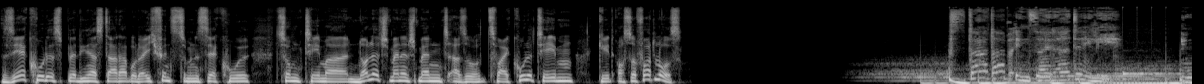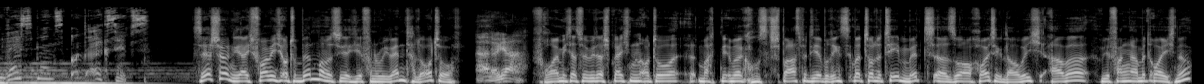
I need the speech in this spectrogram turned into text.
sehr cooles Berliner Startup oder ich finde es zumindest sehr cool zum Thema Knowledge Management. Also zwei coole Themen. Geht auch sofort los. Startup Insider Daily. Investments und Exits. Sehr schön. Ja, ich freue mich. Otto Birnbaum ist wieder hier von Revent. Hallo Otto. Hallo Jan. Freue mich, dass wir wieder sprechen. Otto, macht mir immer großen Spaß mit dir. Bringst immer tolle Themen mit. Äh, so auch heute, glaube ich. Aber wir fangen an mit euch, ne?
